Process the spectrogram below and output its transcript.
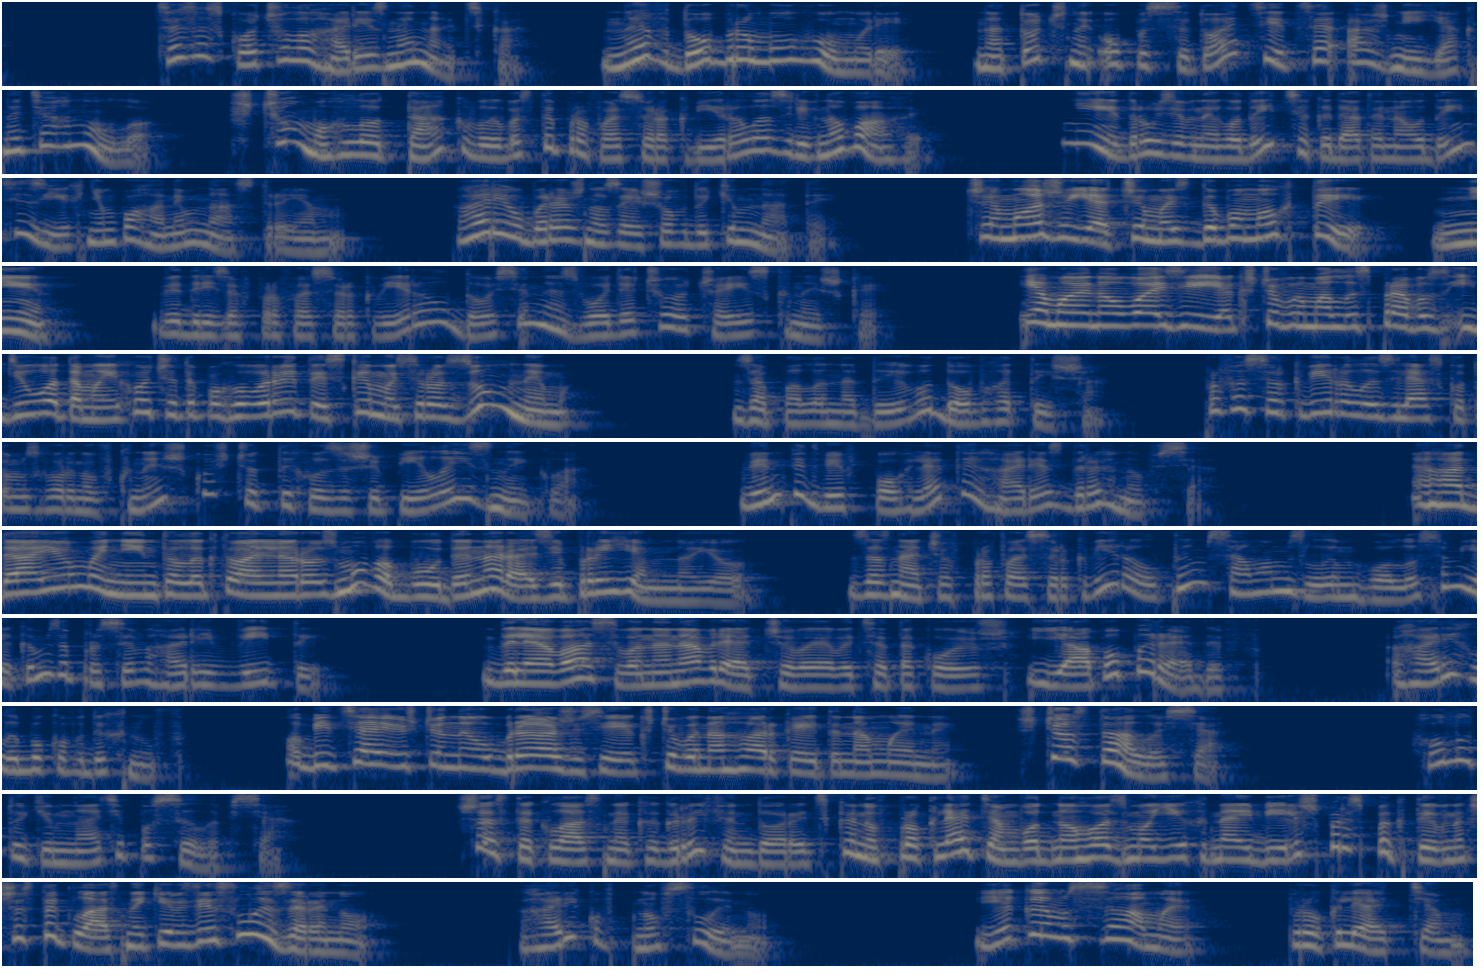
Це заскочило Гаррі зненацька. Не в доброму гуморі. На точний опис ситуації це аж ніяк не тягнуло. Що могло так вивести професора Квірела з рівноваги? Ні, друзів не годиться кидати наодинці з їхнім поганим настроєм. Гаррі обережно зайшов до кімнати. Чи можу я чимось допомогти? Ні, відрізав професор Квірел, досі не зводячи очей із книжки. Я маю на увазі, якщо ви мали справу з ідіотами і хочете поговорити з кимось розумним. Запала на диво довга тиша. Професор Квірел із ляскотом згорнув книжку, що тихо зашипіла і зникла. Він підвів погляд, і Гаррі здригнувся. Гадаю, мені інтелектуальна розмова буде наразі приємною, зазначив професор Квірел тим самим злим голосом, яким запросив Гаррі ввійти. Для вас вона навряд чи виявиться такою ж. Я попередив. Гаррі глибоко вдихнув. Обіцяю, що не ображуся, якщо ви нагаркаєте на мене. Що сталося? Холод у кімнаті посилився. Шестикласник Грифіндорець кинув прокляттям в одного з моїх найбільш перспективних шестикласників зі Слизерину. Гаррі ковтнув слину. Яким саме прокляттям?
